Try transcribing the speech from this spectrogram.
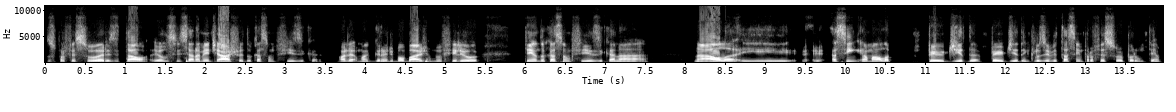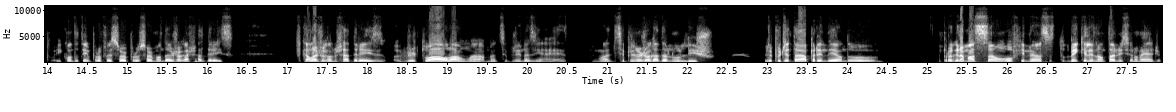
dos professores e tal. Eu, sinceramente, acho educação física, olha, uma grande bobagem. Meu filho tem educação física na, na aula e, assim, é uma aula perdida, perdida. Inclusive, está sem professor por um tempo. E quando tem professor, o professor manda jogar xadrez. Fica lá jogando xadrez virtual, lá, uma, uma disciplinazinha. É uma disciplina jogada no lixo. Ele podia estar tá aprendendo programação ou finanças, tudo bem que ele não está no ensino médio,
